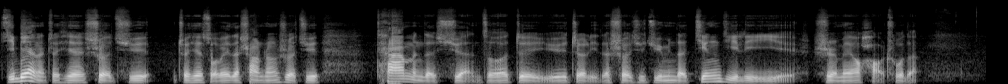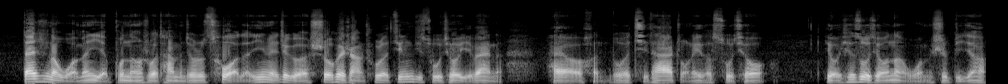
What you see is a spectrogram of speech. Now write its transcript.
即便呢这些社区。这些所谓的上层社区，他们的选择对于这里的社区居民的经济利益是没有好处的。但是呢，我们也不能说他们就是错的，因为这个社会上除了经济诉求以外呢，还有很多其他种类的诉求。有些诉求呢，我们是比较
